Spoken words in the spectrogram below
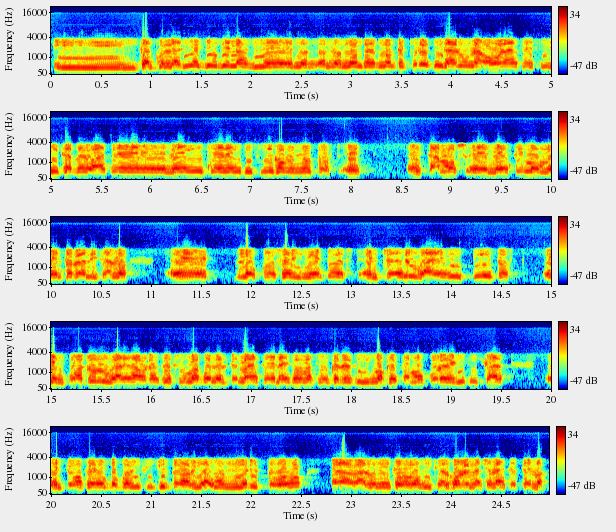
Y calcularía yo que las 10, no, no, no, no, no te quiero tirar una hora específica, pero hace 20, 25 minutos eh, estamos en este momento realizando eh, los procedimientos en tres lugares distintos en cuatro lugares ahora se suma con el tema este de la información que recibimos que estamos por verificar, entonces es un poco difícil todavía unir todo para dar un informe oficial con relación a este tema.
